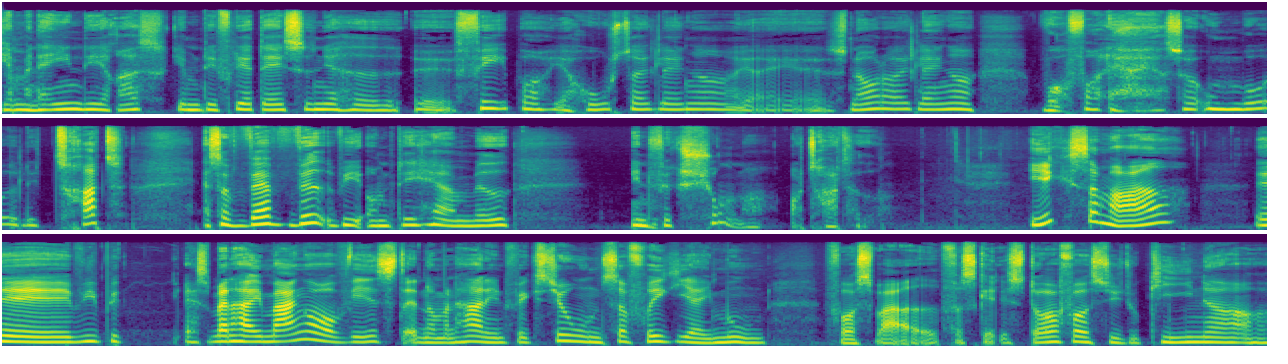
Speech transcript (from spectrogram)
Jamen er egentlig rask. Jamen det er flere dage siden, jeg havde øh, feber. Jeg hoster ikke længere. Jeg, jeg snotter ikke længere. Hvorfor er jeg så umådeligt træt? Altså hvad ved vi om det her med infektioner og træthed? Ikke så meget. Øh, vi be- altså, man har i mange år vidst, at når man har en infektion, så frigiver immunforsvaret forskellige stoffer, cytokiner og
